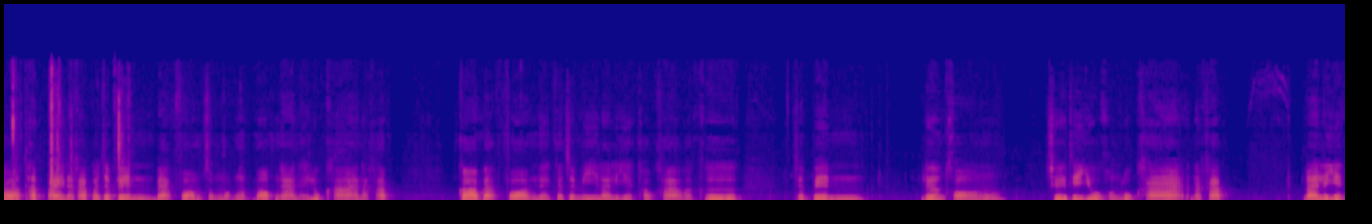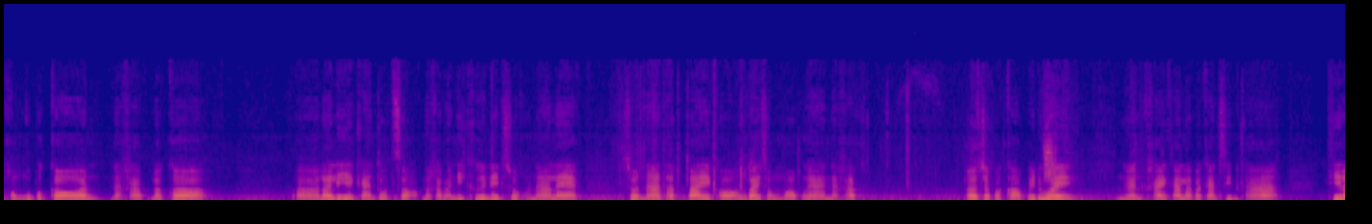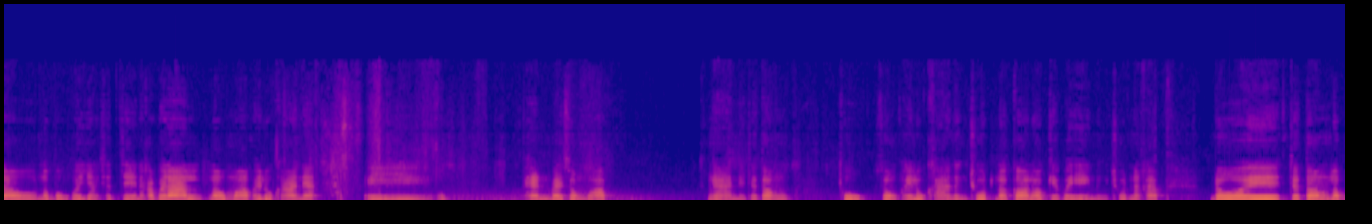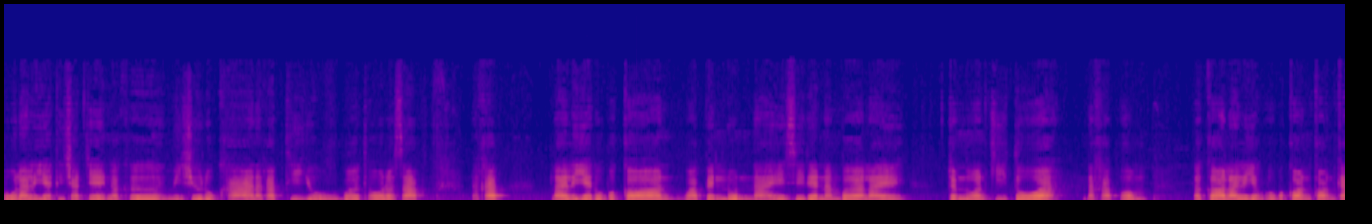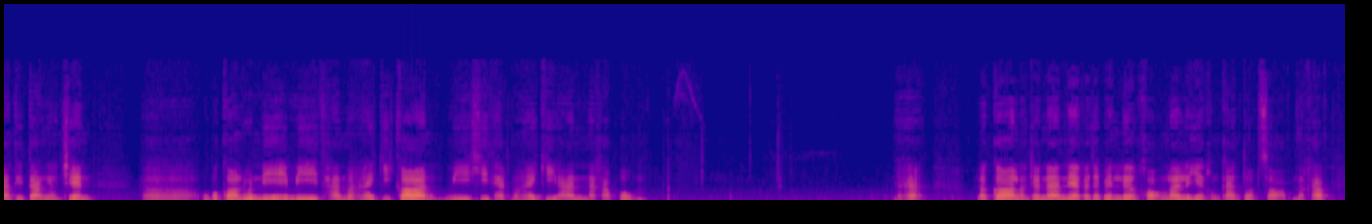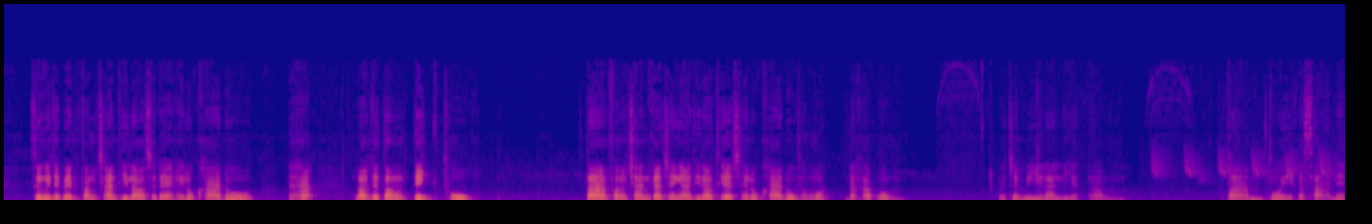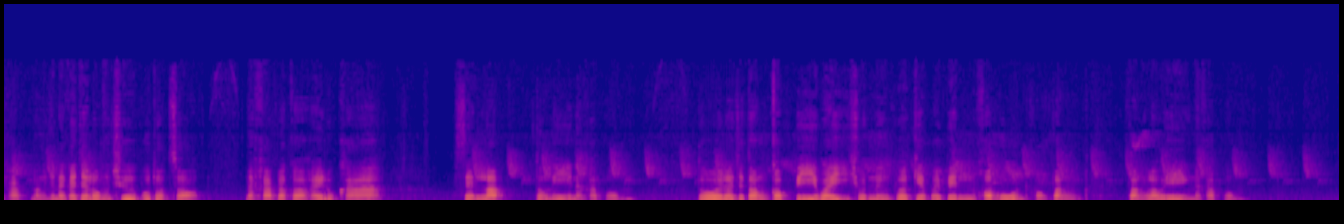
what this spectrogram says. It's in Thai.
ก็ถัดไปนะครับก็จะเป็นแบบฟอร์มส่งมอบงานให้ลูกค้านะครับ ก็แบบฟอร์มเนี่ยก็จะมีรายละเอียดคร่าวๆ ก็คือ จะเป็นเรื่องของชื่อที่อยู่ของลูกค้านะครับ รายละเอียดของอุปกรณ์นะครับ แล้วก็รายละเอียดการตรวจสอบนะครับ อันนี้คือในส่วนของหน้าแรก ส่วนหน้าถัดไปของใบส่งมอบงานนะครับ ก็จะประกอบไปด้วยเงื่อนไขการรับประกันสินค้า ที่เราระบุไว้อย่างชัดเจนนะครับ เวลาเรามอบให้ลูกค้าเนี่ยไอแผ่นใบส่งมอบงานเนี่ยจะต้องถูกส่งให้ลูกค้า 1 ชุด แล้วก็เราเก็บไว้เอง 1 ชุดนะครับ โดยจะต้องระบุรายละเอียดที่ชัดเจนก็คือมีชื่อลูกค้านะครับที่อยู่เบอร์โทรศัพท์นะครับ รายละเอียดอุปกรณ์ว่าเป็นรุ่นไหนซีเรียลนัมเบอร์อะไรจำนวนกี่ตัวนะครับผมแล้วก็รายละเอียดอุปกรณ์ก่อนการติดตั้งอย่างเช่น อุปกรณ์รุ่นนี้มีฐานมาให้กี่ก้อน มีคีย์แท็กมาให้กี่อันนะครับผมนะฮะแล้วก็หลังจากนั้นเนี่ยก็จะเป็นเรื่องของรายละเอียดของการตรวจสอบนะครับ ซึ่งก็จะเป็นฟังก์ชันที่เราแสดงให้ลูกค้าดูนะฮะเราจะต้องติ๊กถูกตามฟังก์ชันการใช้งานที่เราเทสให้ลูกค้าดูทั้งหมดนะครับผมก็จะมีรายละเอียดตามตามตัวเอกสารเนี่ยครับหลังจากนั้นก็จะลงชื่อผู้ตรวจสอบนะครับ แล้วก็ให้ลูกค้า เซ็นรับตรงนี้นะครับผม โดยเราจะต้อง Copy ไว้อีกชุดหนึ่งเพื่อเก็บไว้เป็นข้อมูลของฝั่งฝั่งเราเองนะครับผม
